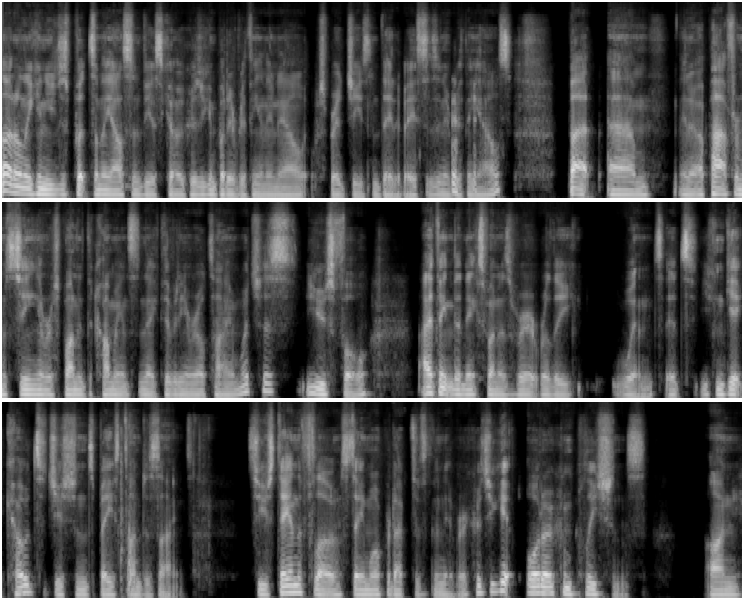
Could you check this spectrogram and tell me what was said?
not only can you just put something else in VS Code because you can put everything in there now, spreadsheets and databases and everything else, but um, you know, apart from seeing and responding to comments and activity in real time, which is useful, I think the next one is where it really wins. It's you can get code suggestions based on designs. So you stay in the flow, stay more productive than ever because you get auto completions on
